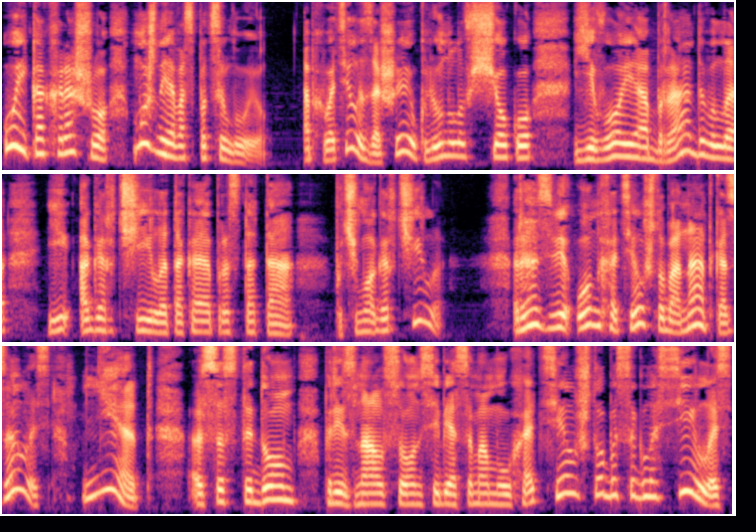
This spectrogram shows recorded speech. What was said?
«Ой, как хорошо! Можно я вас поцелую?» Обхватила за шею, клюнула в щеку. Его и обрадовала, и огорчила такая простота. Почему огорчила? Разве он хотел, чтобы она отказалась? Нет, со стыдом признался он себе самому. Хотел, чтобы согласилась,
